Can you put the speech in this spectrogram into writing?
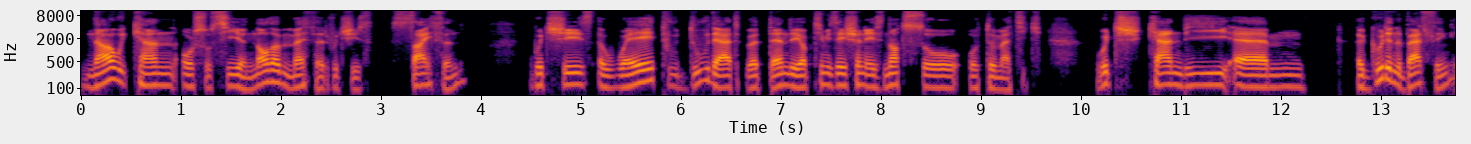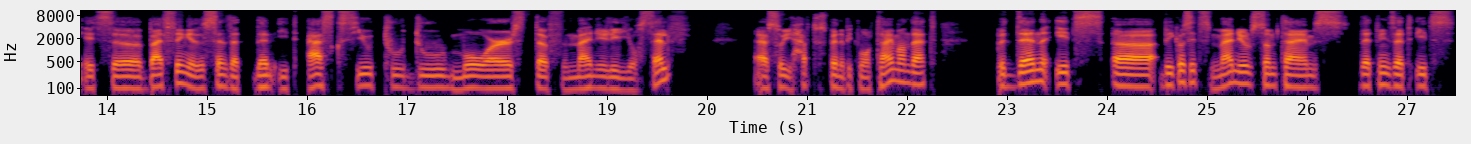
Now we can also see another method, which is Cython, which is a way to do that, but then the optimization is not so automatic, which can be um, a good and a bad thing. It's a bad thing in the sense that then it asks you to do more stuff manually yourself. Uh, so you have to spend a bit more time on that. But then it's uh, because it's manual sometimes, that means that it's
